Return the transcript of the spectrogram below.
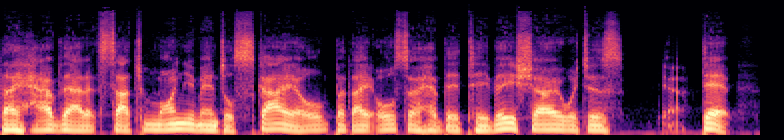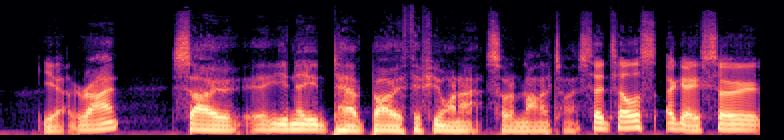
they have that at such monumental scale, but they also have their TV show, which is yeah. depth. Yeah. Right. So uh, you need to have both if you want to sort of monetize. So tell us, okay, so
